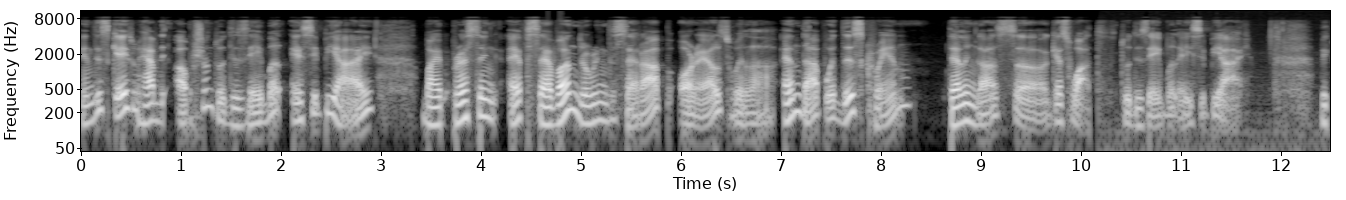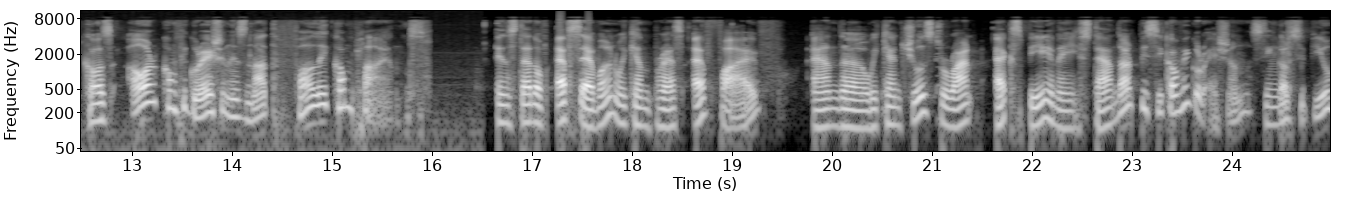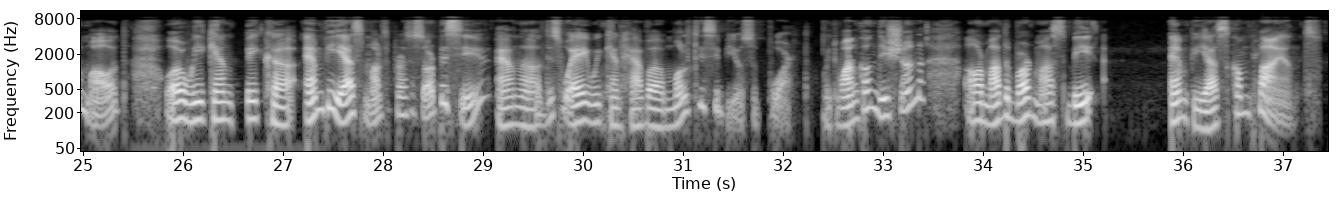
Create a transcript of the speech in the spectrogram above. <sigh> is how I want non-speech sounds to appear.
In this case, we have the option to disable ACPI by pressing F7 during the setup, or else we'll uh, end up with this screen telling us, uh, guess what, to disable ACPI. Because our configuration is not fully compliant. Instead of F7, we can press F5 and uh, we can choose to run XP in a standard PC configuration, single CPU mode, or we can pick uh, MPS multiprocessor PC, and uh, this way we can have a multi-CPU support. With one condition, our motherboard must be MPS compliant.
